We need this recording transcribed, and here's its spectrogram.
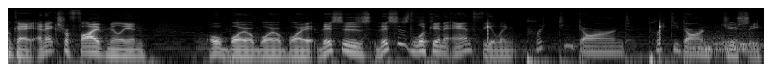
Okay, an extra 5 million. Oh boy, oh boy, oh boy. This is this is looking and feeling pretty darned, pretty darned juicy.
